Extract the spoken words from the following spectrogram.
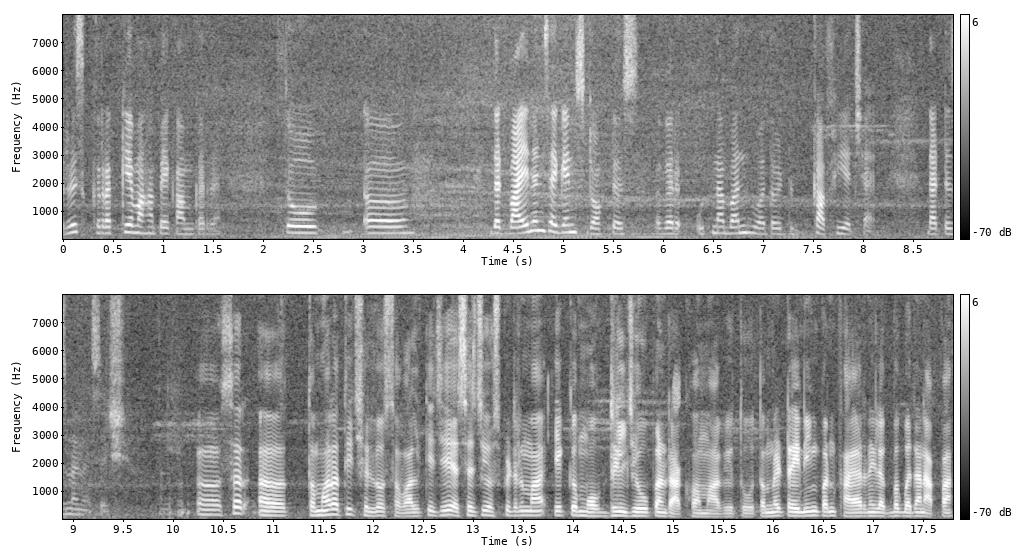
रिस्क रख के वहाँ पे काम कर रहे हैं। तो दैट वायलेंस अगेंस्ट डॉक्टर्स अगर उतना बंद हुआ तो काफ़ी अच्छा है। That is my message sir તમારાથી છેલ્લો સવાલ કે જે એસએસજી હોસ્પિટલમાં એક મોક ડ્રિલ જેવું પણ રાખવામાં આવ્યું હતું, તમને ટ્રેનિંગ પણ ફાયરની લગભગ બધાને આપવા,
